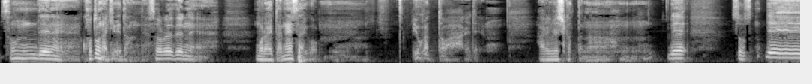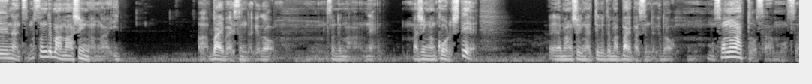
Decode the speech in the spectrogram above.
そんでね、ことなきれたんで、それでね、もらえたね、最後。うん、よかったわ、あれで。あれ嬉しかったな、で、そう、で、なんつうの？そんでまあマシンガンがい、あバイバイするんだけど、そんでまあね、マシンガンコールして、えー、マシンガンやってくれてまあバイバイするんだけど、もうその後さ、もうさ、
